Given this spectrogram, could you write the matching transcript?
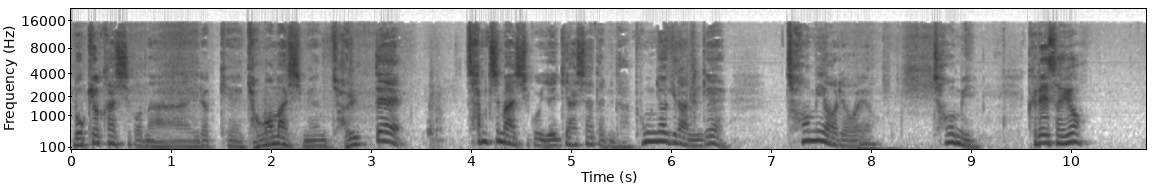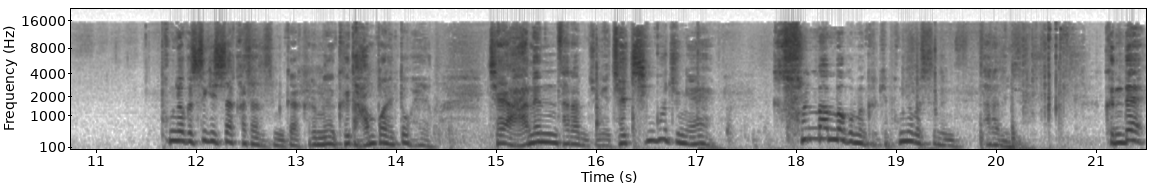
목격하시거나 이렇게 경험하시면 절대 참지 마시고 얘기하셔야 됩니다. 폭력이라는 게 처음이 어려워요. 처음이. 그래서요, 폭력을 쓰기 시작하지 않습니까? 그러면 그 다음번에 또 해요. 제 아는 사람 중에, 제 친구 중에 술만 먹으면 그렇게 폭력을 쓰는 사람이 있어요. 근데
